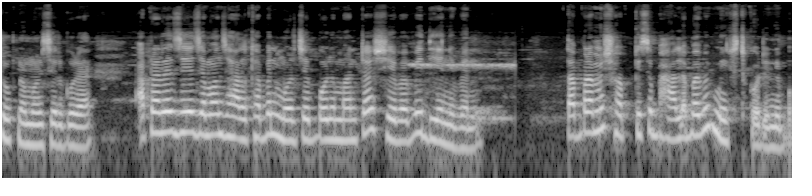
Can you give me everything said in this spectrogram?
শুকনো মরিচের গুঁড়া। আপনারা যে যেমন ঝাল খাবেন মরিচের পরিমাণটা সেভাবেই দিয়ে নেবেন। তারপর আমি সব কিছু ভালোভাবে মিক্সড করে নেব।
